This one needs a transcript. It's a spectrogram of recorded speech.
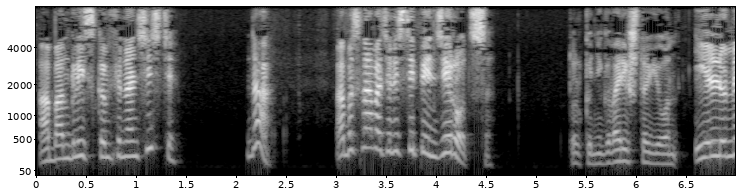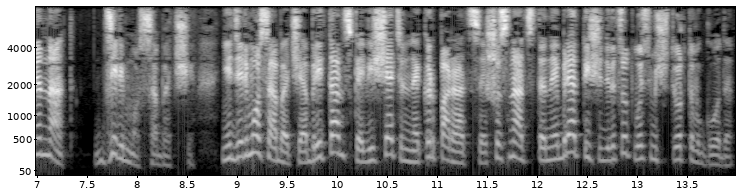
Об английском финансисте? Да, об основателе стипендии Ротса. Только не говори, что и он иллюминат. Дерьмо собачье. Не дерьмо собачье, а британская вещательная корпорация. 16 ноября 1984 года.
